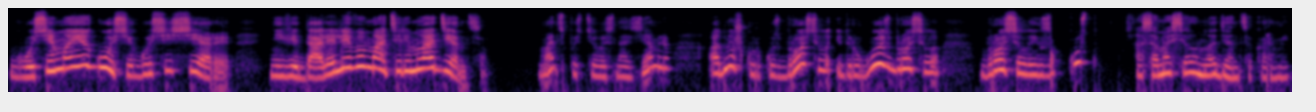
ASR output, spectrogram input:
«Гуси мои гуси, гуси серые! Не видали ли вы матери младенца?» Мать спустилась на землю, одну шкурку сбросила и другую сбросила, бросила их за куст, а сама села младенца кормить.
